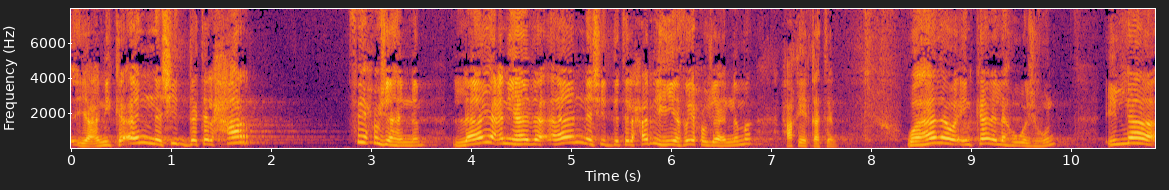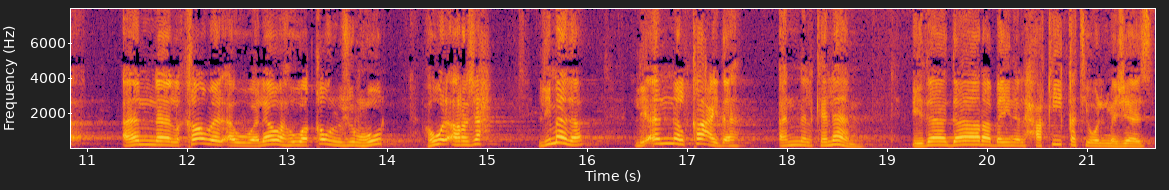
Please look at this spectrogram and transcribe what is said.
يعني كأن شدة الحر فيح جهنم. لا يعني هذا أن شدة الحر هي فيح جهنم حقيقة وهذا وإن كان له وجه إلا أن القول الأول وهو قول الجمهور هو الأرجح لماذا؟ لأن القاعدة أن الكلام إذا دار بين الحقيقة والمجاز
